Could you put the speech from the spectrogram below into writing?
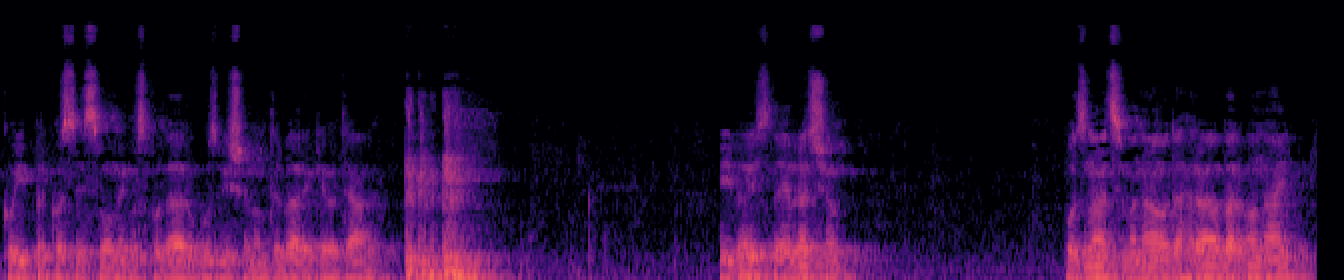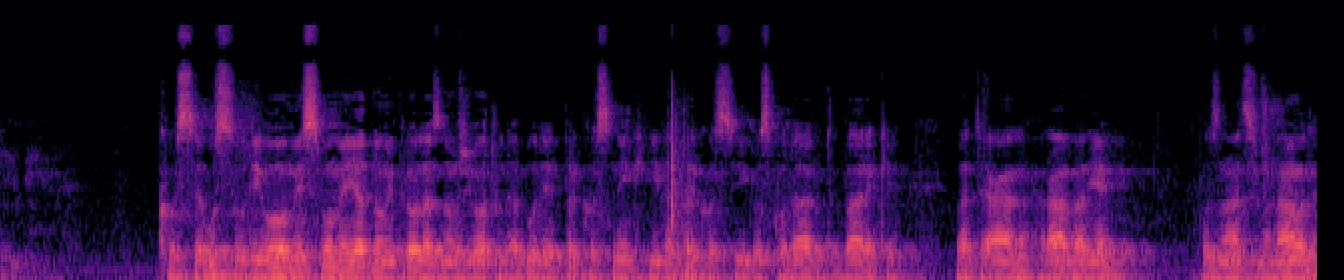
koji prkose svome gospodaru uzvišenom te bareke wa ta'ala. I doista je, braćo, pod znacima navoda hrabar onaj ko se usudi u ovome svome jadnom i prolaznom životu da bude prkosnik i da prkosi gospodaru Tebareke Vateana. Hrabar je pod znacima navoda.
